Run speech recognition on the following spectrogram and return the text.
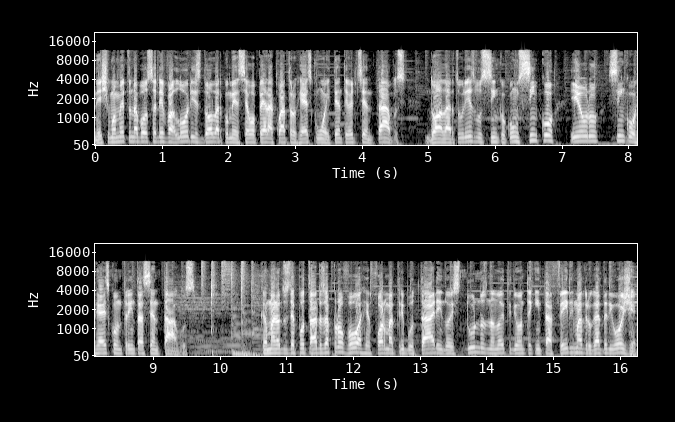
Neste momento, na Bolsa de Valores, dólar comercial opera quatro reais com oitenta e oito centavos. Dólar turismo cinco com cinco, euro cinco reais com trinta centavos. Câmara dos Deputados aprovou a reforma tributária em dois turnos na noite de ontem, quinta-feira e madrugada de hoje.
